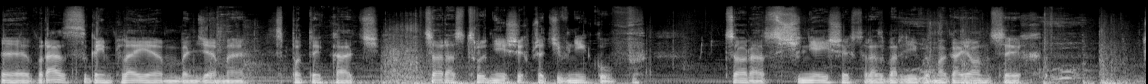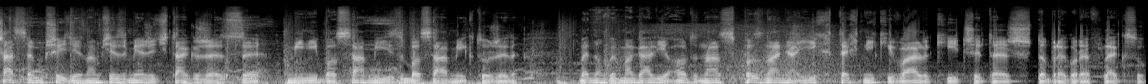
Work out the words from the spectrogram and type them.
E, wraz z gameplayem będziemy spotykać coraz trudniejszych przeciwników, coraz silniejszych, coraz bardziej wymagających. Czasem przyjdzie nam się zmierzyć także z mini-bossami, z bossami, którzy będą wymagali od nas poznania ich techniki walki, czy też dobrego refleksu.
